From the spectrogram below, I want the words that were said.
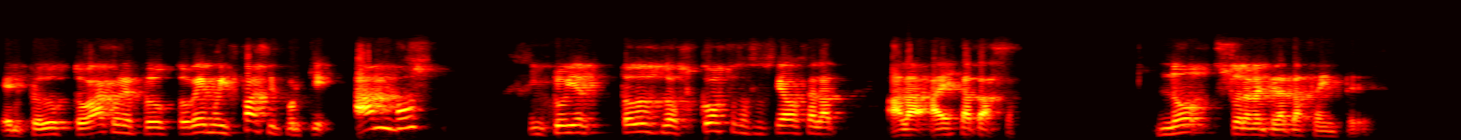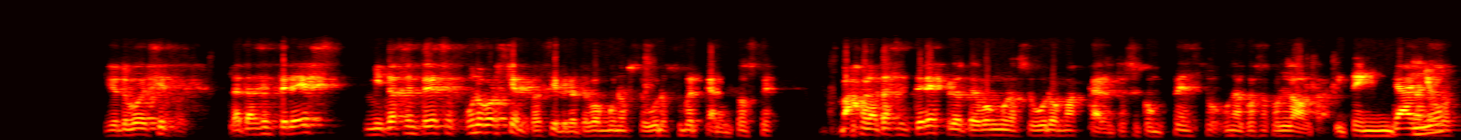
el producto A con el producto B muy fácil porque ambos incluyen todos los costos asociados a, la, a, la, a esta tasa, no solamente la tasa de interés. Yo te puedo decir, la tasa de interés, mi tasa de interés es 1%, sí, pero te pongo unos seguros súper caros. Entonces, bajo la tasa de interés, pero te pongo unos seguros más caros. Entonces, compenso una cosa con la otra. Y te engaño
